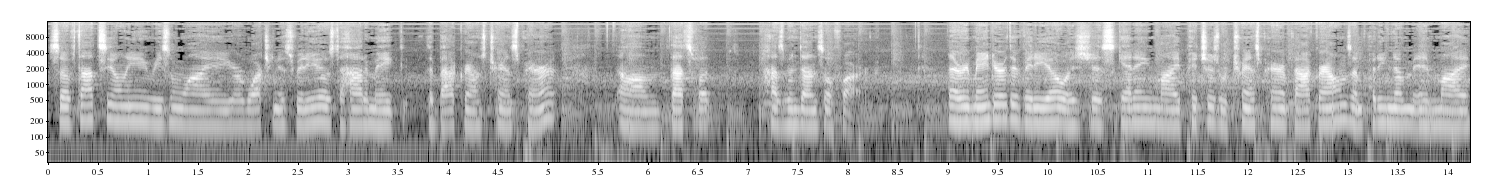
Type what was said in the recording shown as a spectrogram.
So if that's the only reason why you're watching this video is to how to make the backgrounds transparent, um, that's what has been done so far. The remainder of the video is just getting my pictures with transparent backgrounds and putting them in my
